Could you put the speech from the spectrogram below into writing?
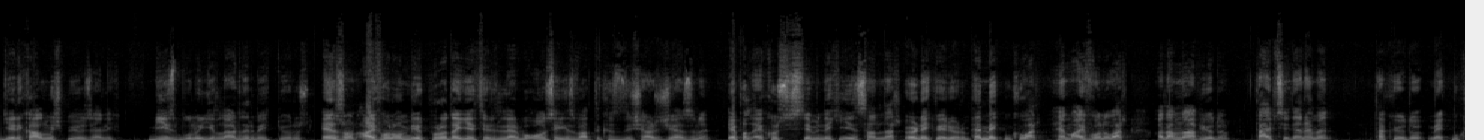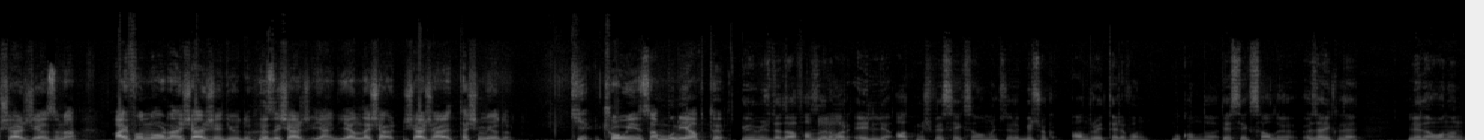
geri kalmış bir özellik. Biz bunu yıllardır bekliyoruz. En son iPhone 11 Pro'da getirdiler bu 18 Watt'lık hızlı şarj cihazını. Apple ekosistemindeki insanlar örnek veriyorum. Hem MacBook'u var hem iPhone'u var. Adam ne yapıyordu? Type-C'den hemen takıyordu MacBook şarj cihazına. iPhone'u oradan şarj ediyordu. Hızlı şarj yani yanında şarj, şarj aleti taşımıyordu. Ki çoğu insan bunu yaptı. Günümüzde daha fazlaları Hı hı. var. 50, 60 ve 80 olmak üzere birçok Android telefon bu konuda destek sağlıyor. Özellikle Lenovo'nun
